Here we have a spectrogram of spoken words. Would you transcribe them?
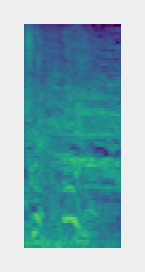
trip.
